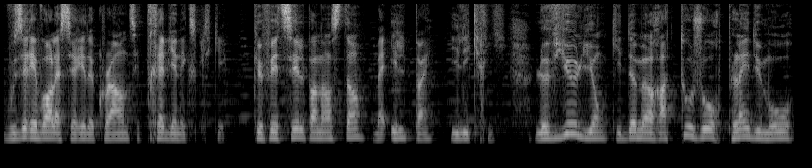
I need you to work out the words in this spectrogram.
Vous irez voir la série The Crown, c'est très bien expliqué. Que fait-il pendant ce temps? Ben, il peint, il écrit. Le vieux lion, qui demeurera toujours plein d'humour,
